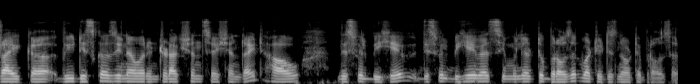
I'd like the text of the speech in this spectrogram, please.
Like uh, we discussed in our introduction session right? How this will behave. This will behave as similar to browser but it is not a browser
